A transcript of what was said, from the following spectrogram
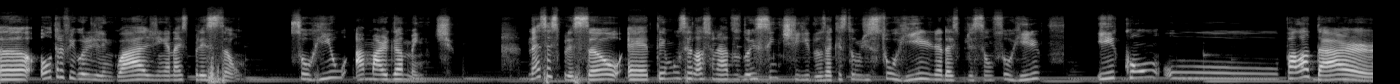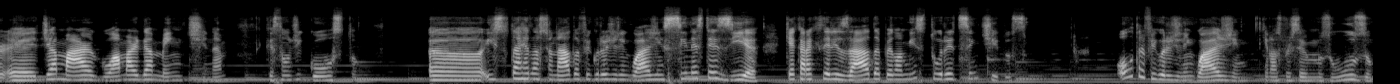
Uh, outra figura de linguagem é na expressão sorriu amargamente. Nessa expressão, é, temos relacionados dois sentidos: a questão de sorrir, né, da expressão sorrir, e com o paladar é, de amargo, amargamente, né? Questão de gosto. Uh, isso está relacionado à figura de linguagem sinestesia, que é caracterizada pela mistura de sentidos. Outra figura de linguagem que nós percebemos o uso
